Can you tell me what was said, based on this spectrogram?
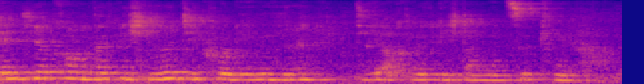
denn hier kommen wirklich nur die Kollegen hin, die auch wirklich damit zu tun haben.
